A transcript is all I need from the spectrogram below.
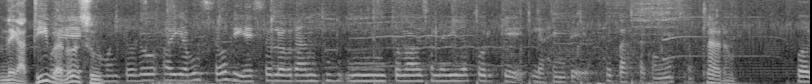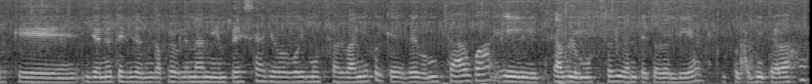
negativa, ¿no? En Pues, su... Como en todo hay abusos y eso lo habrán mm, tomado esa medida porque la gente se pasa con eso. Claro. Porque yo no he tenido nunca problema en mi empresa, yo voy mucho al baño porque bebo mucha agua y hablo mucho durante todo el día porque es mi trabajo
